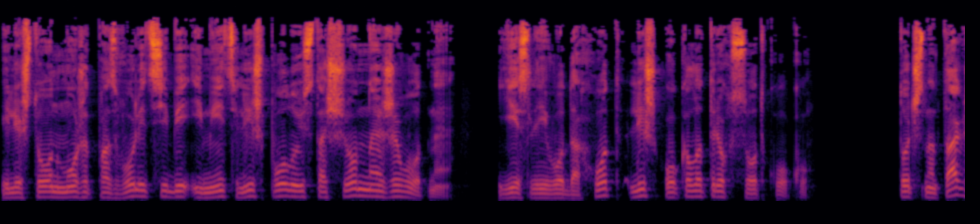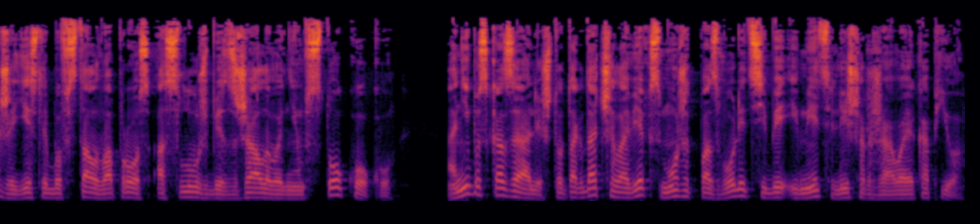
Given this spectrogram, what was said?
или что он может позволить себе иметь лишь полуистощенное животное, если его доход лишь около 300 коку. Точно так же, если бы встал вопрос о службе с жалованием в 100 коку, они бы сказали, что тогда человек сможет позволить себе иметь лишь ржавое копье.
